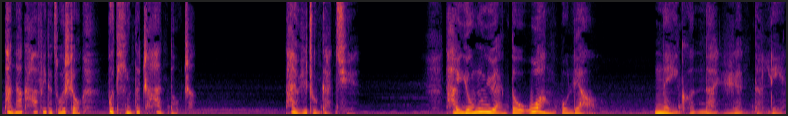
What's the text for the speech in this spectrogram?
他拿咖啡的左手不停的颤抖着，他有一种感觉。他永远都忘不了那个男人的脸。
